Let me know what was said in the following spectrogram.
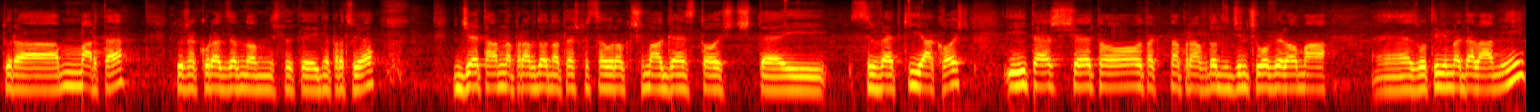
która Martę, która akurat ze mną niestety nie pracuje, gdzie tam naprawdę ona też przez cały rok trzyma gęstość tej sylwetki, jakość i też się to tak naprawdę odwdzięczyło wieloma e, złotymi medalami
